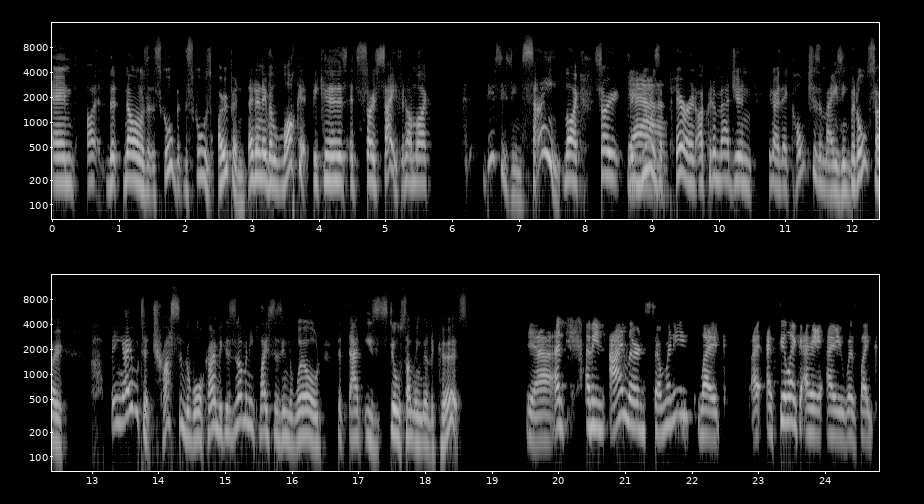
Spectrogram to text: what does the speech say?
And I, the, no one was at the school, but the school was open. They don't even lock it because it's so safe. And I'm like, this is insane. Like, so for yeah. you as a parent, I could imagine, you know, their culture's amazing, but also being able to trust them to walk home because there's not many places in the world that that is still something that occurs. Yeah. And I mean, I learned so many, like, I, I feel like I, I was like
